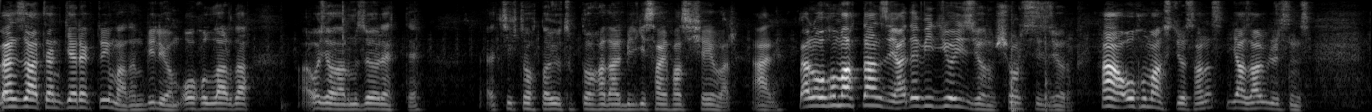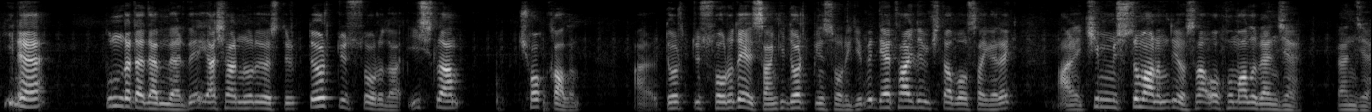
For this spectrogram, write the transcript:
Ben zaten gerek duymadım biliyorum okullarda hocalarımız öğretti. E, TikTok'ta YouTube'da o kadar bilgi sayfası şey var. Yani ben okumaktan ziyade video izliyorum, shorts izliyorum. Ha okumak istiyorsanız yazabilirsiniz. Yine bunu da dedem verdi. Yaşar Nuri Öztürk 400 soruda İslam çok kalın. Yani 400 soru değil sanki 4000 soru gibi detaylı bir kitap olsa gerek. Hani kim Müslümanım diyorsa okumalı bence. Bence.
